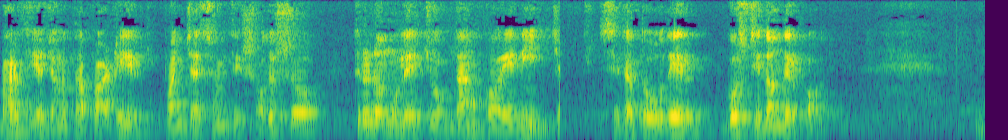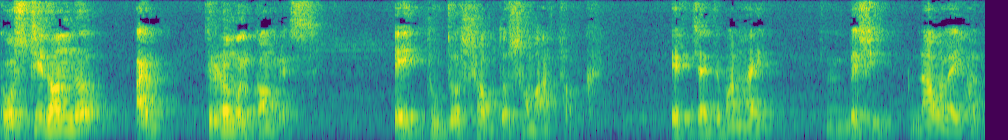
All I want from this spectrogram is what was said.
ভারতীয় জনতা পার্টির পঞ্চায়েত সমিতির সদস্য তৃণমূলে যোগদান করেনি। সেটা তো ওদের গোষ্ঠীদ্বন্দ্বের ফল। গোষ্ঠীদ্বন্দ্ব আর তৃণমূল কংগ্রেস, এই দুটো শব্দ সমার্থক। এর চাইতে মনে হয় বেশি না বলাই ভালো।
